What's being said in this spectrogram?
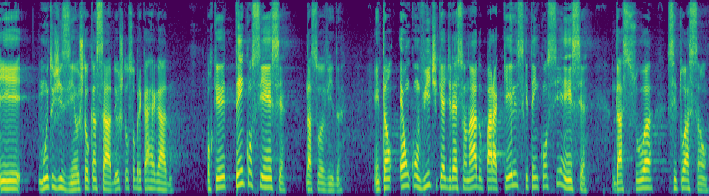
E muitos diziam: Eu estou cansado, eu estou sobrecarregado, porque tem consciência da sua vida. Então, é um convite que é direcionado para aqueles que têm consciência da sua situação.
